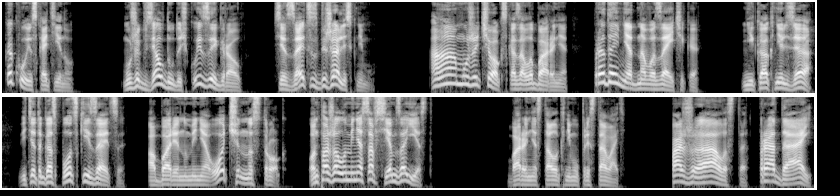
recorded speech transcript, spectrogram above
«Какую скотину?» Мужик взял дудочку и заиграл. Все зайцы сбежались к нему. «А, мужичок», — сказала барыня, — «продай мне одного зайчика». «Никак нельзя, ведь это господские зайцы, а барин у меня очень строг. Он, пожалуй, меня совсем заест». Барыня стала к нему приставать. «Пожалуйста, продай».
